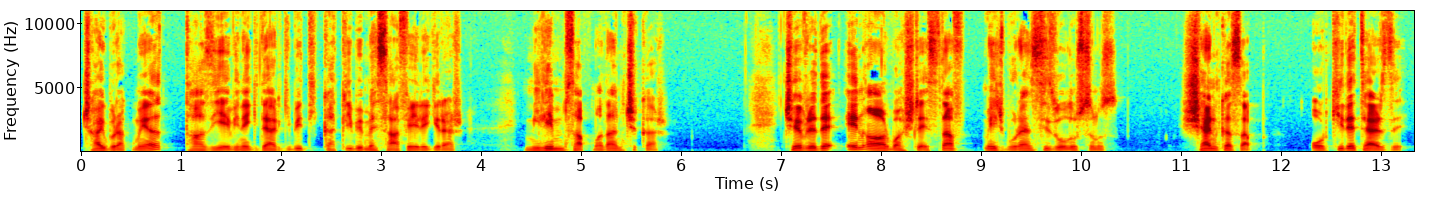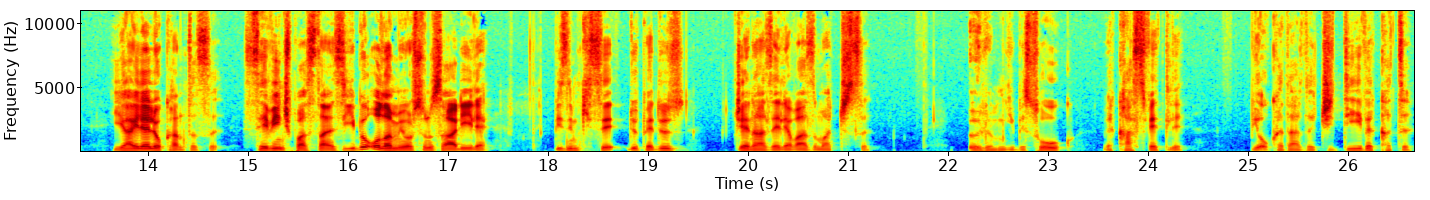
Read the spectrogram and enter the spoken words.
çay bırakmaya taziye evine gider gibi dikkatli bir mesafeyle girer. Milim sapmadan çıkar. Çevrede en ağırbaşlı esnaf mecburen siz olursunuz. Şen kasap, orkide terzi, yayla lokantası, sevinç pastanesi gibi olamıyorsunuz haliyle. Bizimkisi düpedüz cenaze levazımatçısı.'' ölüm gibi soğuk ve kasvetli, bir o kadar da ciddi ve katı.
